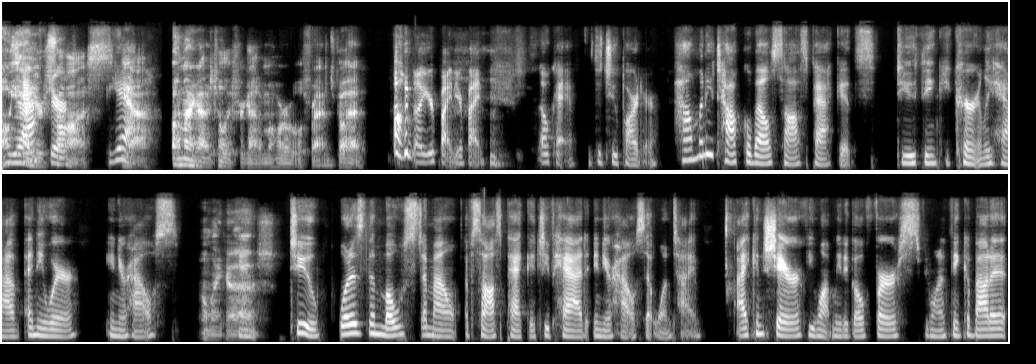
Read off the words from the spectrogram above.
Oh yeah, your sauce. Yeah. Oh my god, I totally forgot. I'm a horrible friend. Go ahead. Oh no, you're fine. You're fine. Okay, it's a two-parter. How many Taco Bell sauce packets do you think you currently have anywhere in your house? Oh my gosh. Two, what is the most amount of sauce packets you've had in your house at one time? I can share if you want me to go first, if you want to think about it.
